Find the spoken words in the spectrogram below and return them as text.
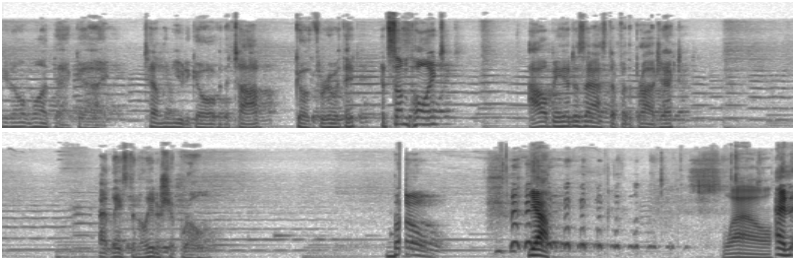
you don't want that guy telling you to go over the top, go through with it. At some point, I'll be a disaster for the project. At least in a leadership role. Boom. Yeah, Wow. an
